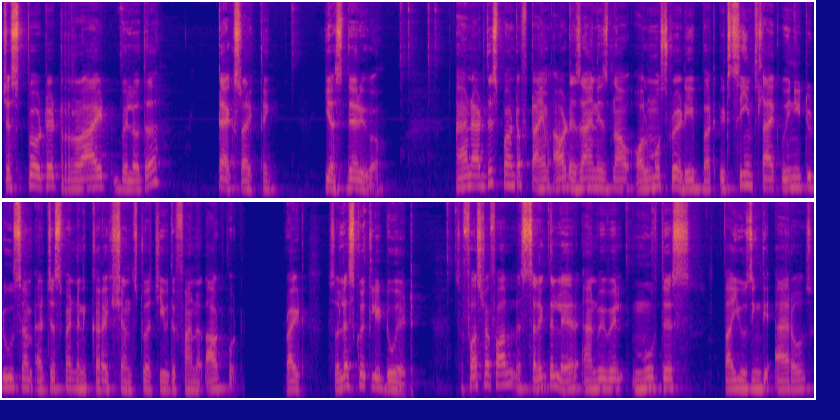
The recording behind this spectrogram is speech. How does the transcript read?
just put it right below the text I think. Yes there you go. And at this point of time our design is now almost ready but it seems like we need to do some adjustment and corrections to achieve the final output. Right? So let's quickly do it. So first of all let's select the layer and we will move this by using the arrows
